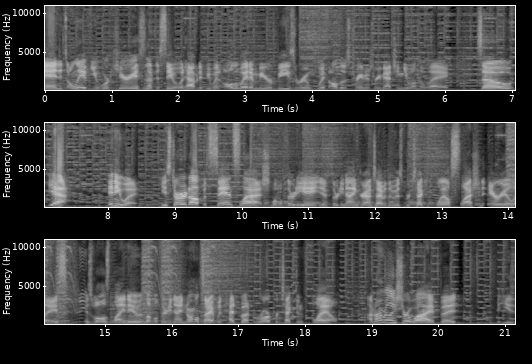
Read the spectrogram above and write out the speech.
And it's only if you were curious enough to see what would happen if you went all the way to Miror B's room with all those trainers rematching you on the way. So, yeah. Anyway, he started off with Sandslash, level 38, 39 ground type with the moves Protect, Flail, Slash, and Aerial Ace, as well as Linoone, level 39 normal type with Headbutt, Roar, Protect, and Flail. I'm not really sure why, but he's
